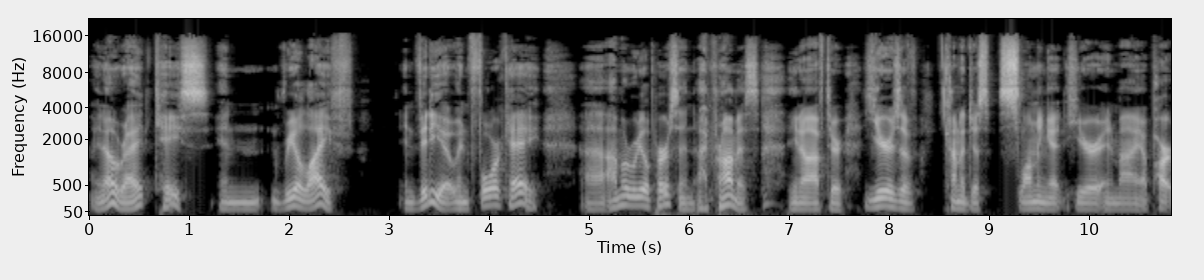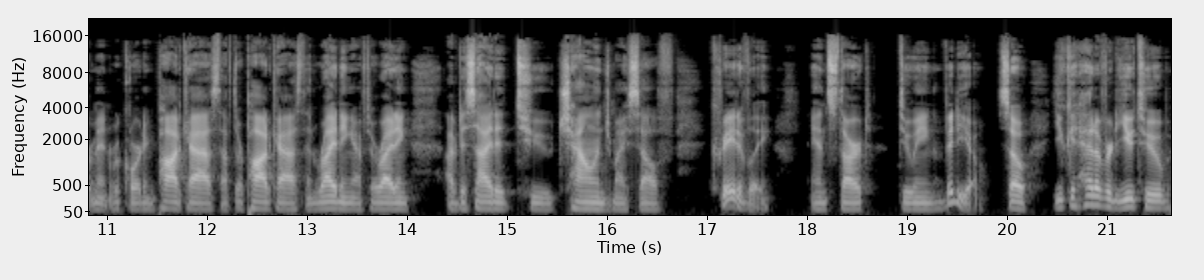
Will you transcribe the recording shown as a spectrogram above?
I know, right? Case in real life, in video in 4K. Uh, I'm a real person, I promise. You know, after years of kind of just slumming it here in my apartment, recording podcast after podcast and writing after writing, I've decided to challenge myself creatively and start doing video. So you could head over to YouTube,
